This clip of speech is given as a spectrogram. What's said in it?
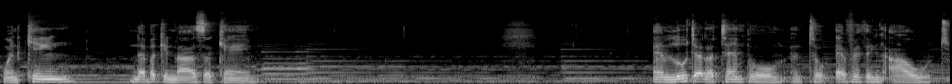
when King Nebuchadnezzar came and looted the temple and took everything out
